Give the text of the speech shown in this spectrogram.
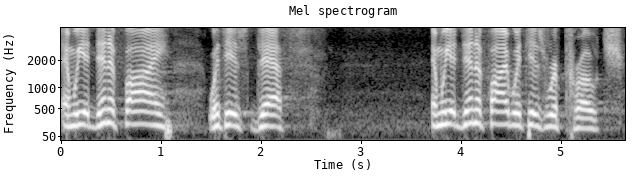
and we identify with his death and we identify with his reproach,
